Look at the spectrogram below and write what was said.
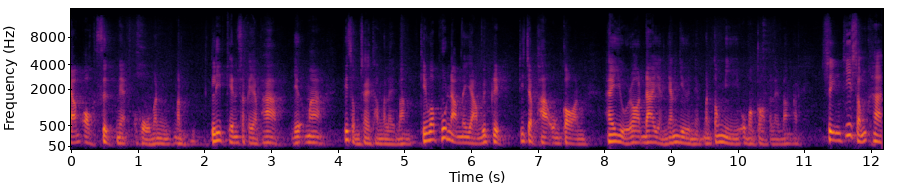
ย้ำออกศึกเนี่ยโอ้โหมันมันรีดเค้นศักยภาพ เยอะมาก พี่สมชัยทำอะไรบ้าง คิดว่าผู้นำในยามวิกฤตที่จะพาองค์กรให้อยู่รอดได้อย่างยั่งยืนเนี่ยมันต้องมีองค์ประกอบอะไรบ้างครับ สิ่งที่สำคัญ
